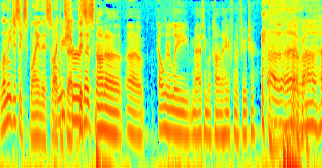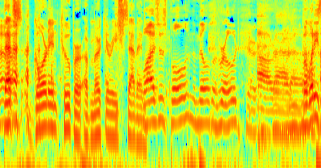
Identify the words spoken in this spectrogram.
Let me just explain this so I Are can we set sure this that's is not a, a elderly Matthew McConaughey from the future? that's Gordon Cooper of Mercury Seven. Why is this bull in the middle of the road? All right. But what he's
